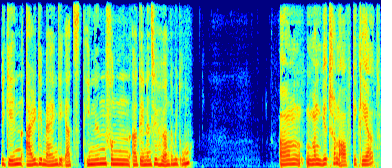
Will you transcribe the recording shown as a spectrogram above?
Wie gehen allgemein die Ärztinnen, von äh, denen Sie hören, damit um? Ähm, man wird schon aufgeklärt,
